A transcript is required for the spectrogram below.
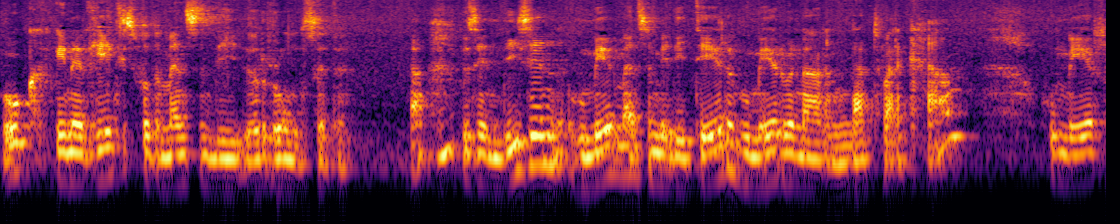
Ook energetisch voor de mensen die er rond zitten. Ja? Dus in die zin, hoe meer mensen mediteren, hoe meer we naar een netwerk gaan, hoe meer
